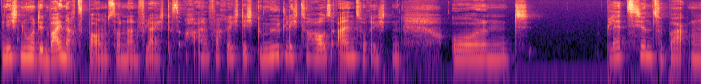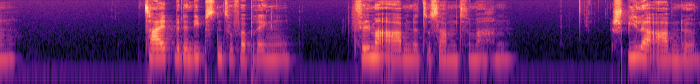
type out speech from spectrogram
nicht nur den Weihnachtsbaum, sondern vielleicht das auch einfach richtig gemütlich zu Hause einzurichten und Plätzchen zu backen, Zeit mit den Liebsten zu verbringen, Filmeabende zusammen zu machen, Spieleabende,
